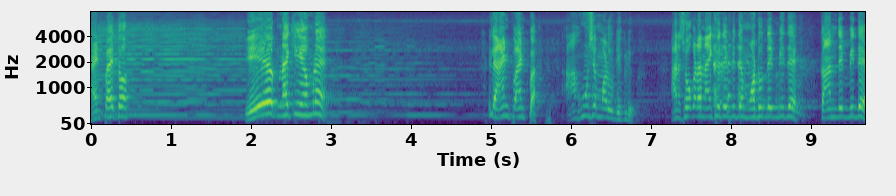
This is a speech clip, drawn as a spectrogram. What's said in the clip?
આઈને પાય તો એક નાખી હમણે. એટલે આઈને પાંચ પા. આ શું છે મારું દીકડ્યું આને છોકરા નાખ્યું દેબી દે મોઢું દેબી દે કાન દેબી દે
